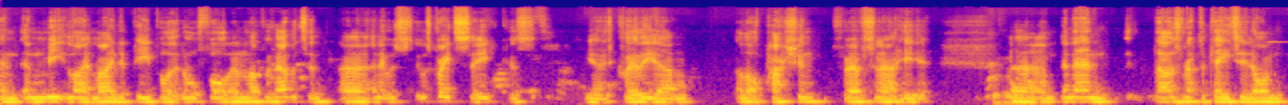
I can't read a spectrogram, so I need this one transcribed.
and, and meet like-minded people that had all fallen in love with Everton, uh, and it was it was great to see because you know it's clearly um, a lot of passion for Everton out here, mm-hmm. um, and then that was replicated on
